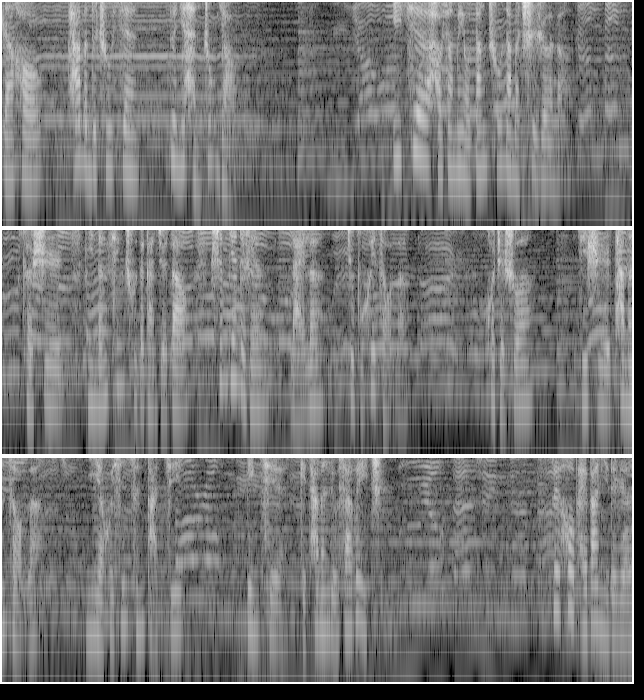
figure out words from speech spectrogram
然后，他们的出现对你很重要。一切好像没有当初那么炽热了，可是你能清楚的感觉到，身边的人来了就不会走了，或者说，即使他们走了。你也会心存感激，并且给他们留下位置。最后陪伴你的人，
